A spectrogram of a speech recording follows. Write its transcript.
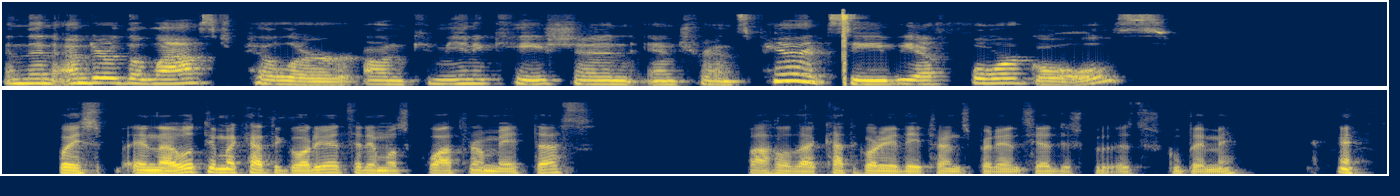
And then under the last pillar on communication and transparency, we have four goals. Pues en la última categoría tenemos cuatro metas bajo la categoría de transparencia, discúlpeme.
